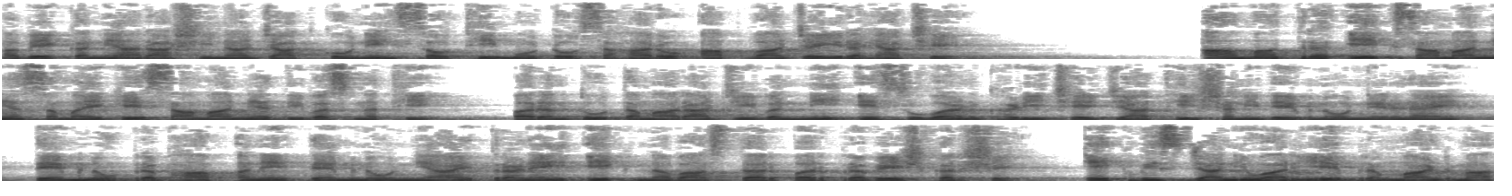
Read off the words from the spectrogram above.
હવે કન્યા રાશિના જાતકોને સૌથી મોટો સહારો આપવા જઈ રહ્યા છે. આ માત્ર એક સામાન્ય સમય કે સામાન્ય દિવસ નથી, પરંતુ તમારા જીવનની એ સુવર્ણ ઘડી છે જ્યાંથી શનિદેવનો નિર્ણય, તેમનો પ્રભાવ અને તેમનો ન્યાય ત્રણેય એક નવા સ્તર પર પ્રવેશ કરશે. એકવીસ જાન્યુઆરીએ બ્રહ્માંડમાં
